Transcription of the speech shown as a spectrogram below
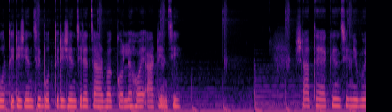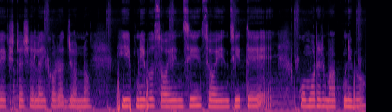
বত্রিশ ইঞ্চি, বত্রিশ ইঞ্চিরে চার ভাগ করলে হয় আট ইঞ্চি। সাথে এক ইঞ্চি নিব এক্সট্রা সেলাই করার জন্য। হিপ নিব ছয় ইঞ্চি, ছয় ইঞ্চিতে কোমরের মাপ নিব।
